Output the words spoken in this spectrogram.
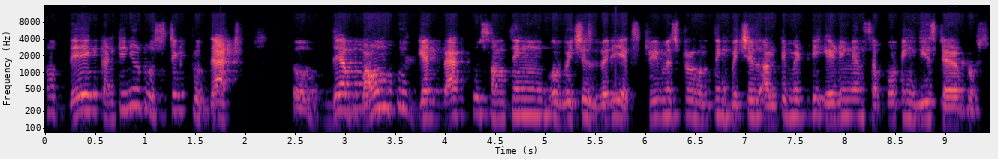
you know, they continue to stick to that, so they are bound to get back to something which is very extremist or something which is ultimately aiding and supporting these terror groups.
